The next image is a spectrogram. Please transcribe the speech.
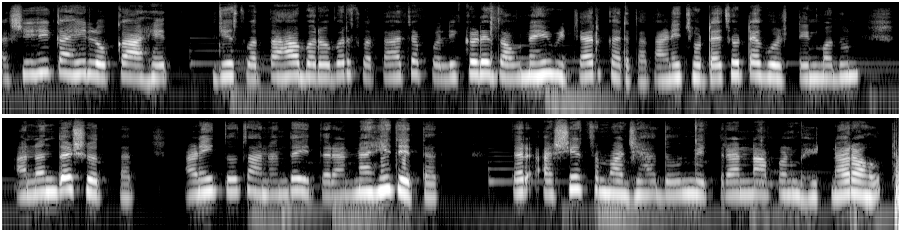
अशीही काही लोकं आहेत जी स्वतःबरोबर स्वतःच्या पलीकडे जाऊनही विचार करतात आणि छोट्या छोट्या गोष्टींमधून आनंद शोधतात आणि तोच आनंद इतरांनाही देतात. तर अशीच माझ्या दोन मित्रांना आपण भेटणार आहोत.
